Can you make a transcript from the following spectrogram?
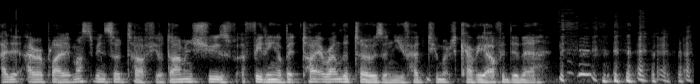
I, did- I replied, it must have been so tough. Your diamond shoes are feeling a bit tight around the toes, and you've had too much caviar for dinner.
